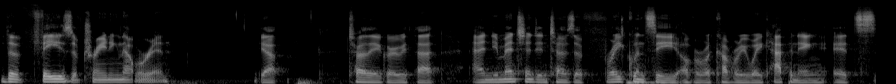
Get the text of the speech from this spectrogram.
the phase of training that we're in. Yeah, totally agree with that. And you mentioned in terms of frequency of a recovery week happening, it's,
